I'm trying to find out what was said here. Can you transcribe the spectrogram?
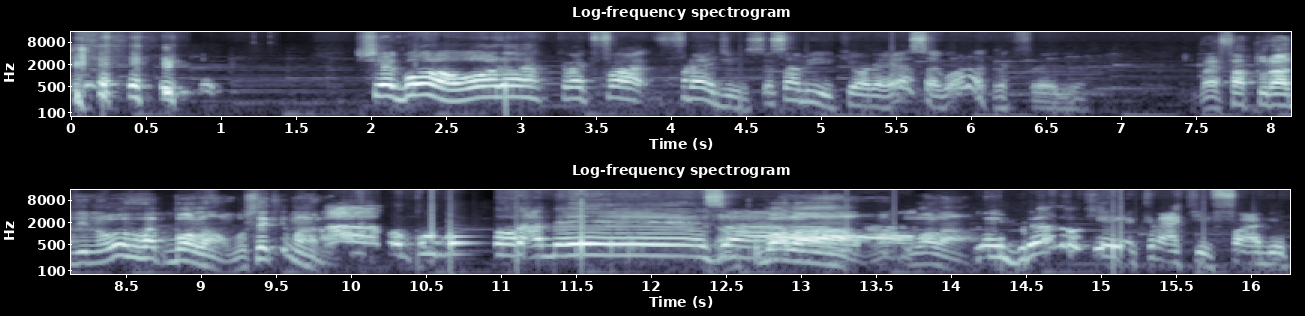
trazer. Chegou a hora, craque Fa... Fred, você sabe que hora é essa agora, craque Fred? Vai faturar de novo pro bolão? Você que manda. Vamos pro bolo da mesa! Vamos pro bolão, vamos pro bolão. Lembrando que craque Fábio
